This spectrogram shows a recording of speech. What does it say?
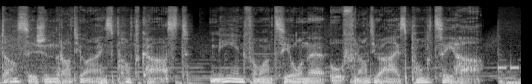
Das ist ein Radio 1 Podcast. Mehr Informationen auf radio1.ch.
